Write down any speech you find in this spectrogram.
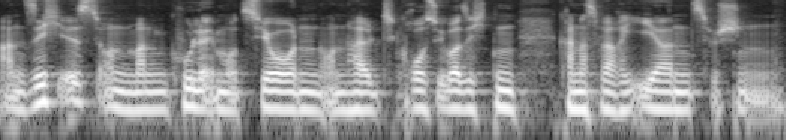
an sich ist und man coole Emotionen und halt große Übersichten, kann das variieren zwischen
